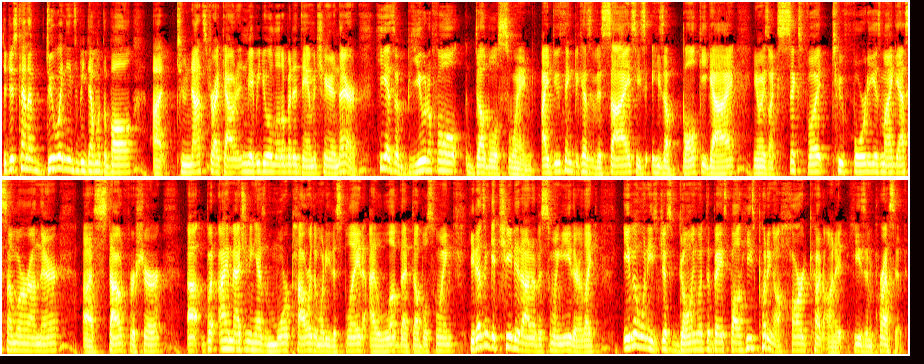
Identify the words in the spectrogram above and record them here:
to just kind of do what needs to be done with the ball, uh, to not strike out, and maybe do a little bit of damage here and there. He has a beautiful double swing. I do think because of his size, he's he's a bulky guy. You know, he's like six foot, two forty is my guess, somewhere around there. Uh, stout for sure. Uh, but I imagine he has more power than what he displayed. I love that double swing. He doesn't get cheated out of his swing either. Like even when he's just going with the baseball, he's putting a hard cut on it. He's impressive.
